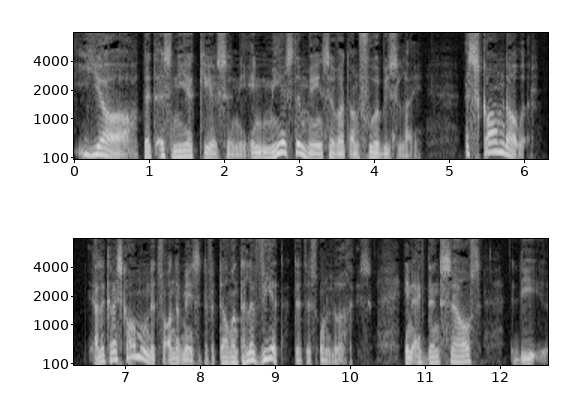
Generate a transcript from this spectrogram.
Ja, dit is nie 'n keuse nie en meeste mense wat aan fobies ly, is skaam daaroor hulle kry skaam om dit vir ander mense te vertel want hulle weet dit is onlogies. En ek dink selfs die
